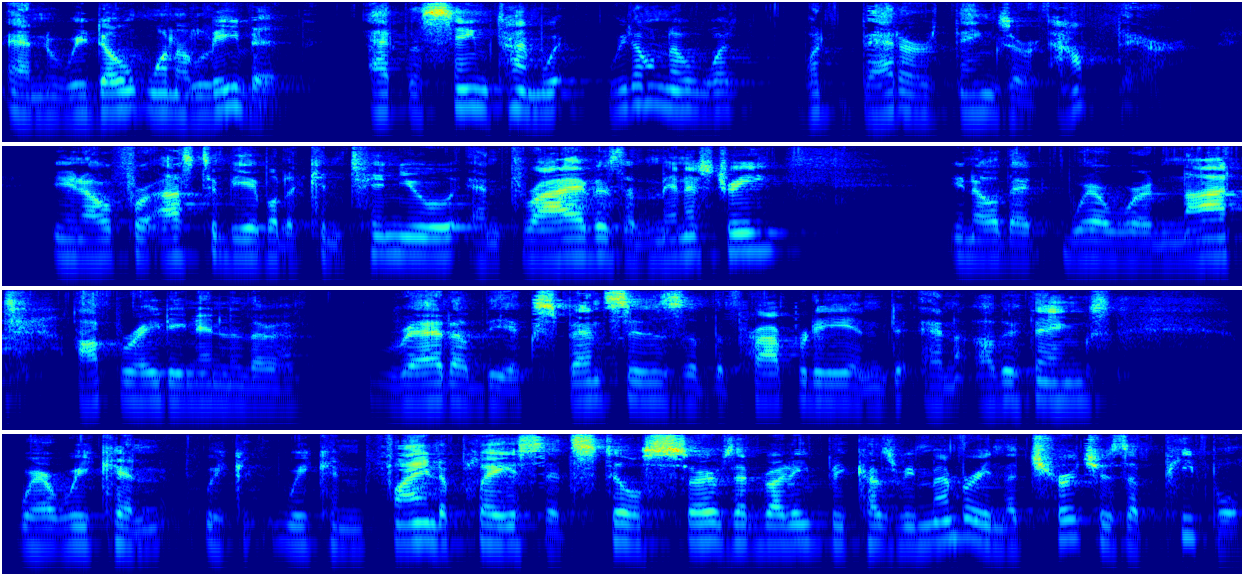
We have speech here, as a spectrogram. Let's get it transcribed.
And we don't want to leave it. At the same time, we, we don't know what, what better things are out there, you know, for us to be able to continue and thrive as a ministry, you know, that where we're not operating in the red of the expenses of the property and, and other things where we can, we, can, we can find a place that still serves everybody because remembering the church is a people,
